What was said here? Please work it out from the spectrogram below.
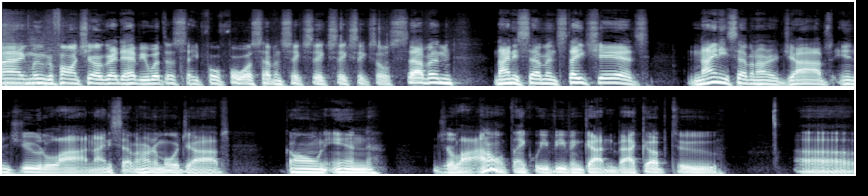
Back. Moon Griffon Show. Great to have you with us. 844 766 6607. 97 state sheds, 9,700 jobs in July. 9,700 more jobs gone in July. I don't think we've even gotten back up to uh,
